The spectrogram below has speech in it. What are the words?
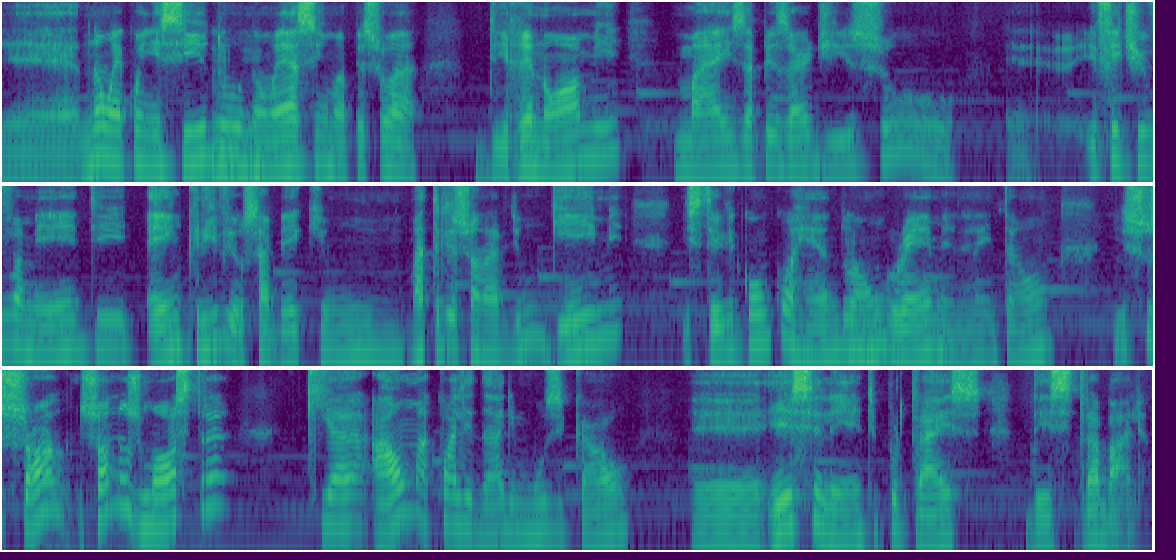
É, não é conhecido, uhum. não é assim uma pessoa de renome, mas apesar disso, é, efetivamente é incrível saber que um, uma trilha sonora de um game esteve concorrendo uhum. a um uhum. Grammy, né? Então, isso só, só nos mostra que há, há uma qualidade musical é, excelente por trás desse trabalho.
